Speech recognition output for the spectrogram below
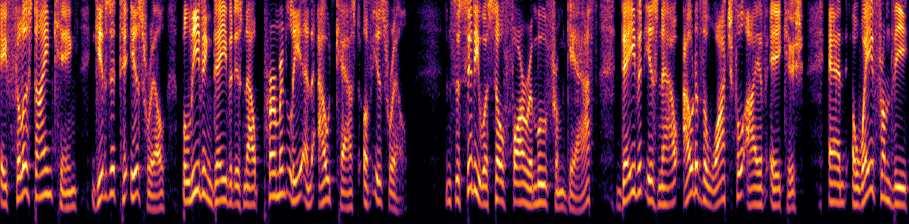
a Philistine king, gives it to Israel, believing David is now permanently an outcast of Israel. Since the city was so far removed from Gath, David is now out of the watchful eye of Achish and away from the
